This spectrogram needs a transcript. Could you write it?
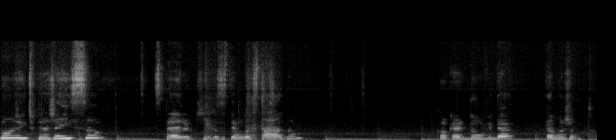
Bom, gente, por hoje é isso. Espero que vocês tenham gostado. Qualquer dúvida, tamo junto.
